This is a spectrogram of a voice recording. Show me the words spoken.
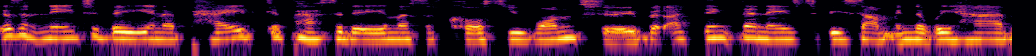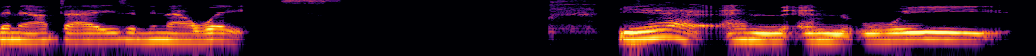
doesn't need to be in a paid capacity unless, of course, you want to. But I think there needs to be something that we have in our days and in our weeks. Yeah, and and we,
